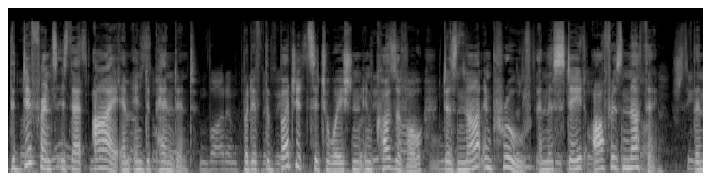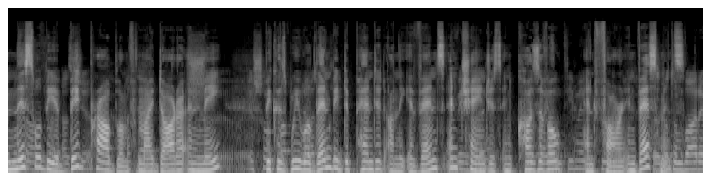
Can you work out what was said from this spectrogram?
The difference is that I am independent. But if the budget situation in Kosovo does not improve and the state offers nothing, then this will be a big problem for my daughter and me because we will then be dependent on the events and changes in Kosovo and foreign investments. I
